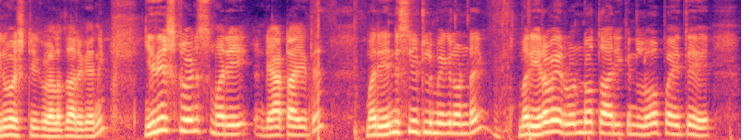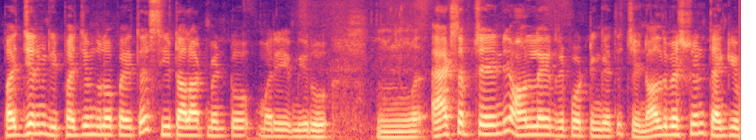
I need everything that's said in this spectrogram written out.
యూనివర్సిటీకి వెళతారు కానీ ఇది స్టూడెంట్స్ మరి డేటా అయితే మరి ఎన్ని సీట్లు మిగిలి ఉన్నాయి? మరి ఇరవై రెండో తారీఖున లోపు అయితే పద్దెనిమిది పద్దెనిమిది లోపు అయితే సీట్ అలాట్మెంటు మరి మీరు యాక్సెప్ట్ చేయండి ఆన్లైన్ రిపోర్టింగ్ అయితే చేయండి. All the best and thank you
